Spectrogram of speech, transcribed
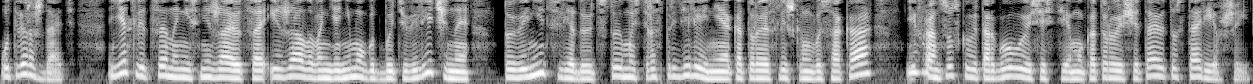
утверждать, если цены не снижаются и жалования не могут быть увеличены, то винить следует стоимость распределения, которая слишком высока, и французскую торговую систему, которую считают устаревшей.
